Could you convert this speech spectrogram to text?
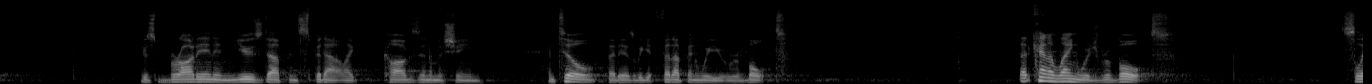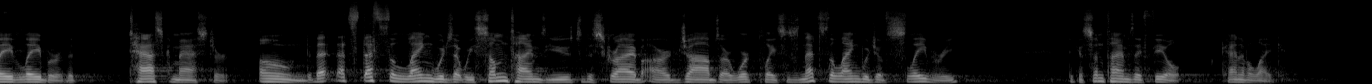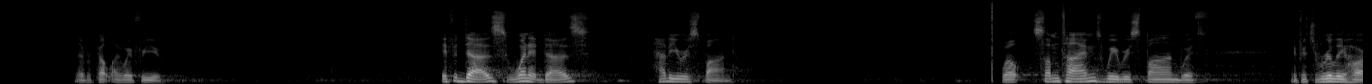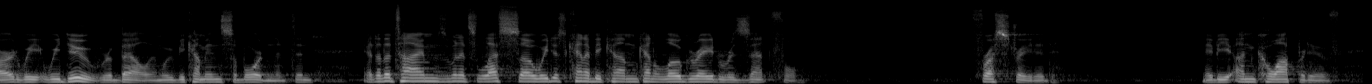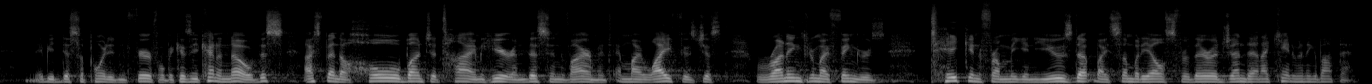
Just brought in and used up and spit out like cogs in a machine. Until, that is, we get fed up and we revolt. That kind of language, revolt, slave labor, the taskmaster, owned. That, that's, that's the language that we sometimes use to describe our jobs, our workplaces, and that's the language of slavery because sometimes they feel kind of alike. Ever felt that way for you? If it does, when it does, how do you respond? Well, sometimes we respond with if it's really hard, we, we do rebel and we become insubordinate. And at other times, when it's less so, we just kind of become kind of low grade resentful, frustrated, maybe uncooperative, maybe disappointed and fearful because you kind of know this. I spend a whole bunch of time here in this environment, and my life is just running through my fingers, taken from me and used up by somebody else for their agenda, and I can't do anything about that.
